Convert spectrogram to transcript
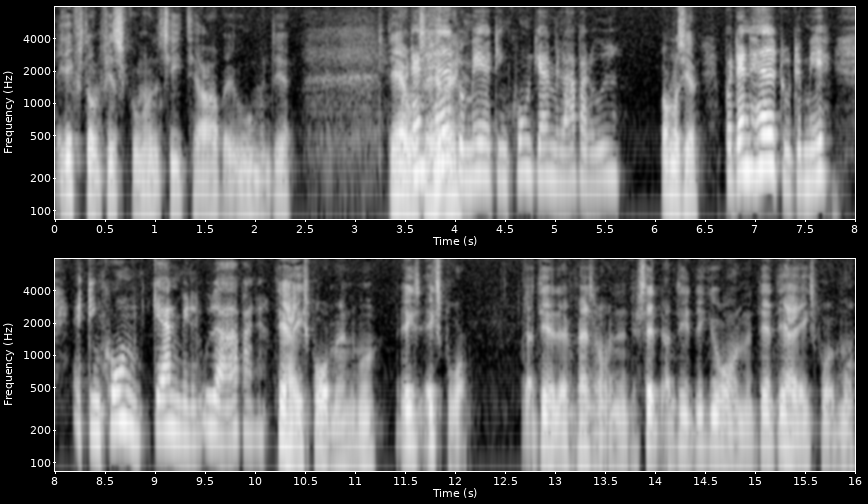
kan ikke forstå en fiskekone, hun har tid til at arbejde i uge, men det, det er Hvordan så havde du med, at din kone gerne ville arbejde ude? Hvad siger? Hvordan havde du det med, at din kone gerne ville ud og arbejde? Det har jeg ikke spurgt med, mor. Ikke, ikke spurgt. Ja, det, det passer hun selv, og det, det gjorde hun. Det, det har jeg ikke spurgt, mor.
